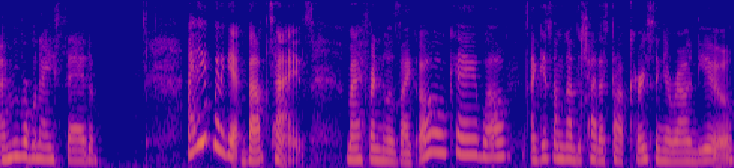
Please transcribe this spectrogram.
I remember when I said, I think I'm going to get baptized. My friend was like, oh, okay, well, I guess I'm going to try to stop cursing around you.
